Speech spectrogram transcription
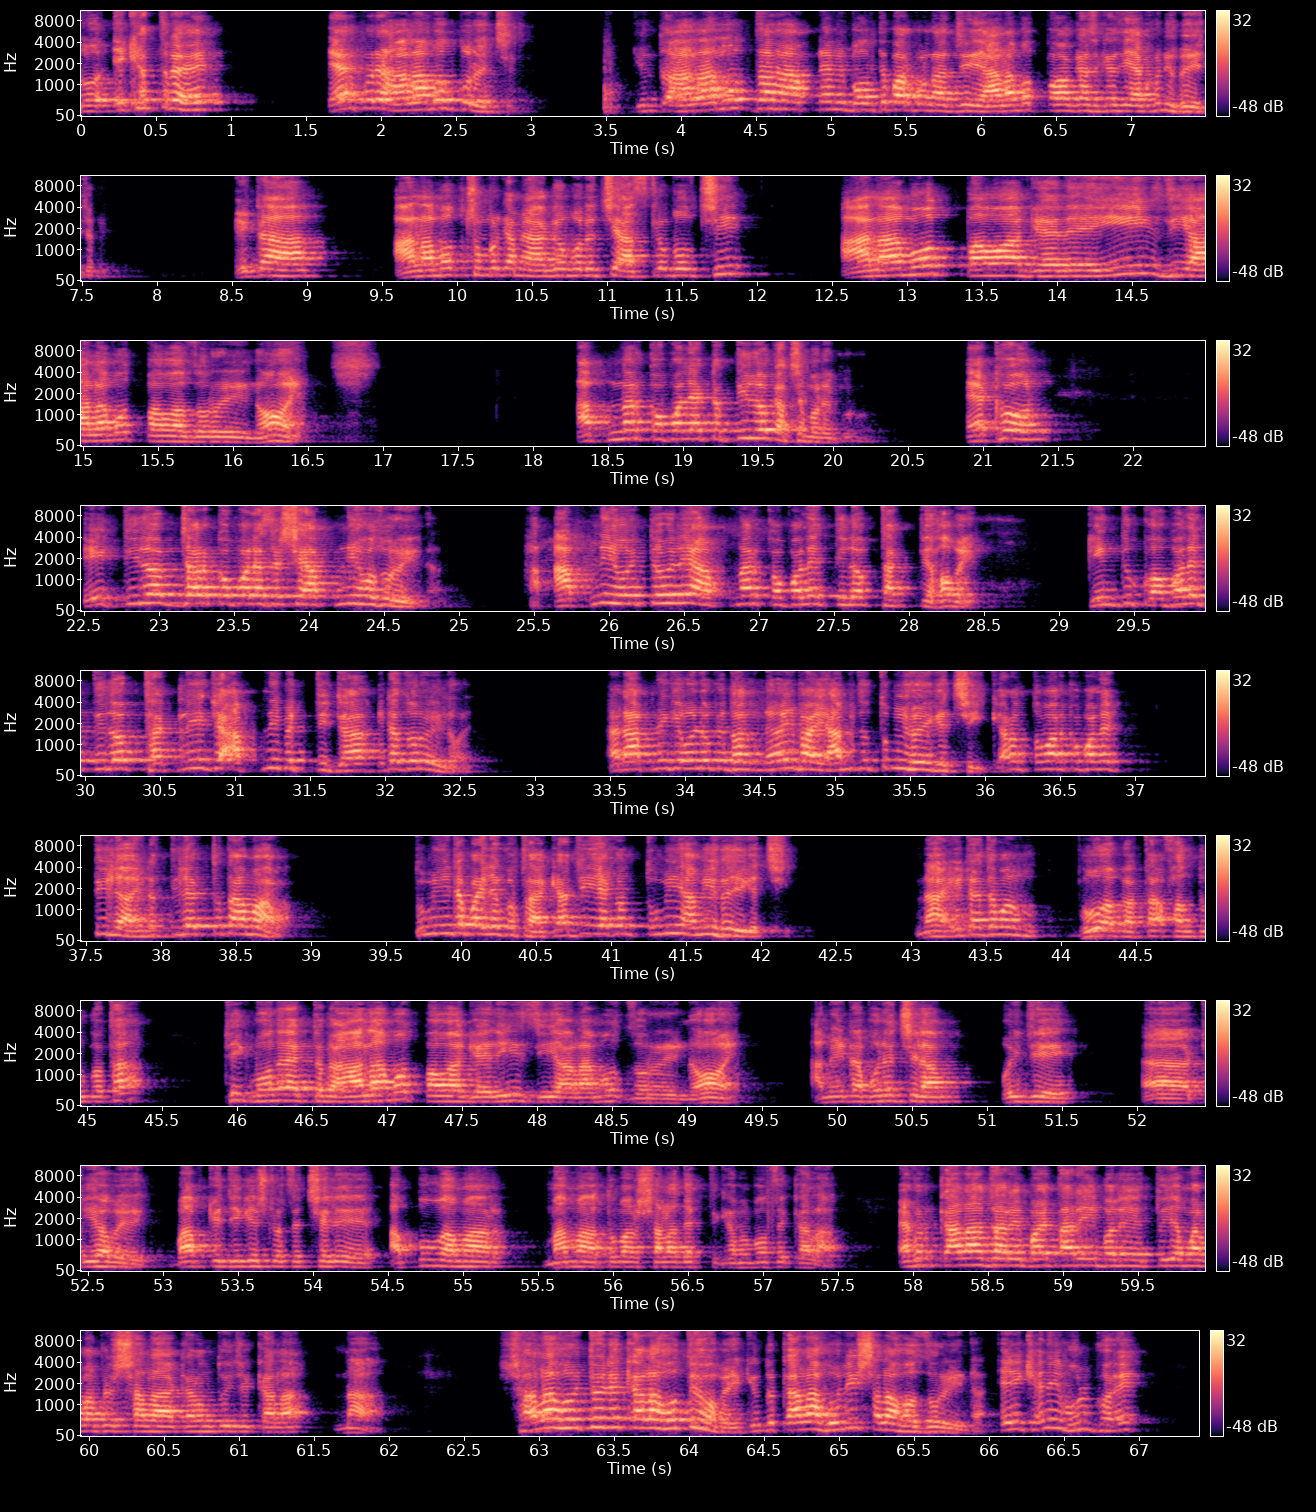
তো এক্ষেত্রে এরপরে আলামত বলেছে কিন্তু আলামত দ্বারা আপনি, আমি বলতে পারব না যে আলামত পাওয়া গেছে কাজে এখনই হয়ে যাবে। এটা আলামত সম্পর্কে আমি আগেও বলেছি, আজকেও বলছি। আলামত পাওয়া গেলেই যে আলামত পাওয়া জরুরি নয়। আপনার কপালে একটা তিলক আছে মনে করুন। এখন এই তিলক যার কপালে আছে সে আপনি হজরই না। আপনি হইতে হলে আপনার কপালে তিলক থাকতে হবে। কিন্তু কপালে তিলক থাকলে যে আপনি ব্যক্তিটা, এটা জরুরি নয়। আর আপনি কি ওই লোকে ধরেন নাই ভাই, আমি তো তুমি হয়ে গেছি, কারণ তোমার কপালে তিলা, এটা তিলক তো আমার তুমি এটা পাইলে কোথায়? কাজে এখন তুমি, আমি হয়ে গেছি। না, এটা যেমন ভুয়া কথা ফালতু কথা, ঠিক মনে রাখতে হবে, আলামত পাওয়া গেলেই যে আলামত জরুরি নয়। আমি এটা বলেছিলাম, ওই যে কি হবে, বাপকে জিজ্ঞেস করছে, ছেলে, আব্বু, আমার মামা, তোমার শালা দেখতে কেমন? বলছে, কালা। এখন কালা যারে পায়, তারই বলে, তুই আমার বাপের শালা, কারণ তুই যে কালা। না। শালা হইতে হলে কালা হতে হবে, কিন্তু কালা হলেই শালা হওয়া জরুরি না। এইখানেই ভুল করে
